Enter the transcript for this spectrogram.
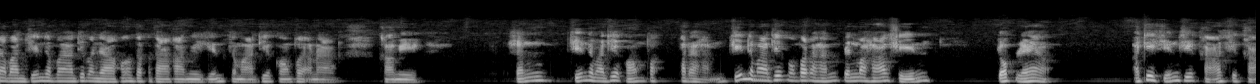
ดาบันศีลสมาธิปัญญาของสักตาคามีศีลสมาธิของพระอนาคามีสันศีลสมาธิของพระอรหันต์ศีลสมาธิของพระอรหันต์เป็นมหาศีลจบแล้วอธิศีลสิกขาสิกขา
